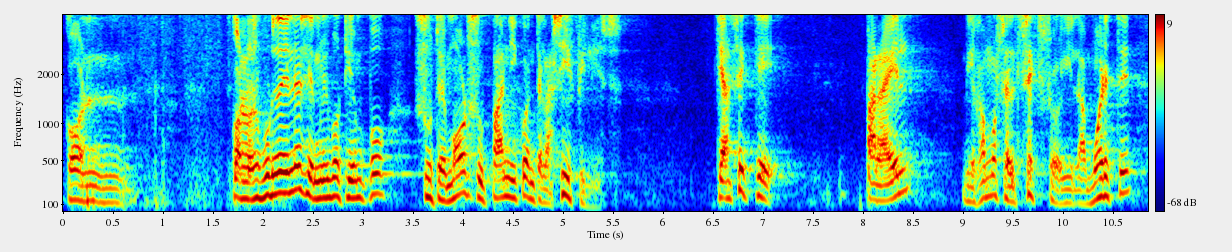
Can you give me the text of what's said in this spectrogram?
con, con los burdeles y al mismo tiempo su temor, su pánico ante la sífilis, que hace que para él, digamos, el sexo y la muerte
